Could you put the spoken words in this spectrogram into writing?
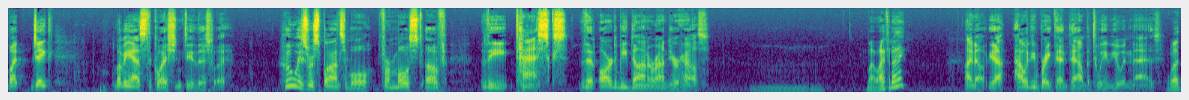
But Jake, let me ask the question to you this way: Who is responsible for most of the tasks that are to be done around your house? My wife and I? I know, yeah. How would you break that down between you and Naz? What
